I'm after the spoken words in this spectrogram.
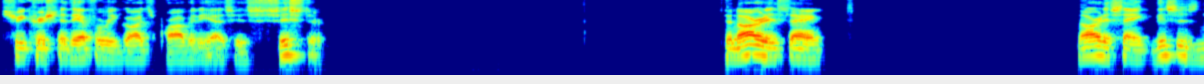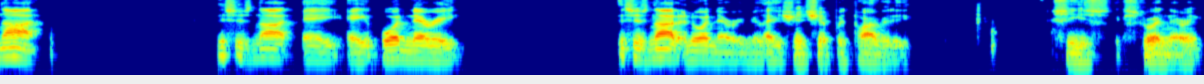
Sri Krishna therefore regards Parvati as his sister. So Narad is saying, Narad is saying, this is not this is not a a ordinary this is not an ordinary relationship with Parvati. She's extraordinary.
